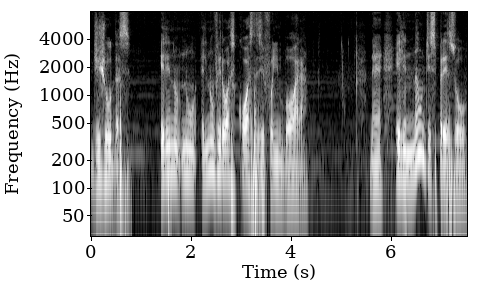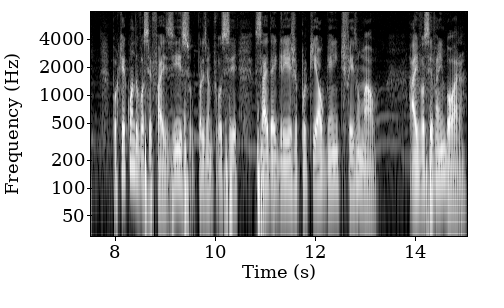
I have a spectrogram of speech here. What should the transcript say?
de Judas. Ele não, não, ele não virou as costas e foi embora. Né? Ele não desprezou. Porque quando você faz isso, por exemplo, você sai da igreja porque alguém te fez um mal, aí você vai embora.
